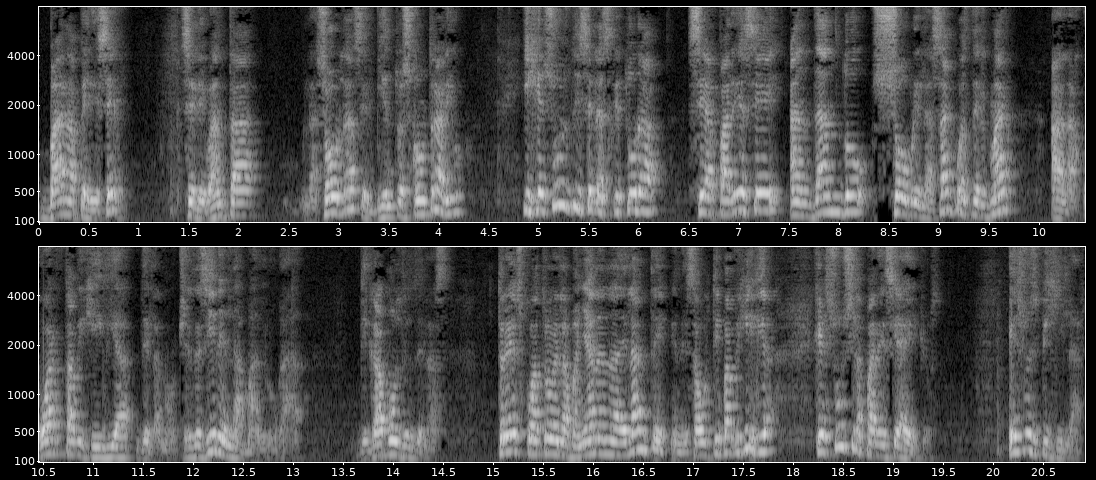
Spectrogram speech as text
van a perecer. Se levanta las olas, el viento es contrario y Jesús, dice la escritura, se aparece andando sobre las aguas del mar a la cuarta vigilia de la noche, es decir, en la madrugada. Digamos desde las 3, 4 de la mañana en adelante, en esa última vigilia, Jesús se aparece a ellos. Eso es vigilar.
